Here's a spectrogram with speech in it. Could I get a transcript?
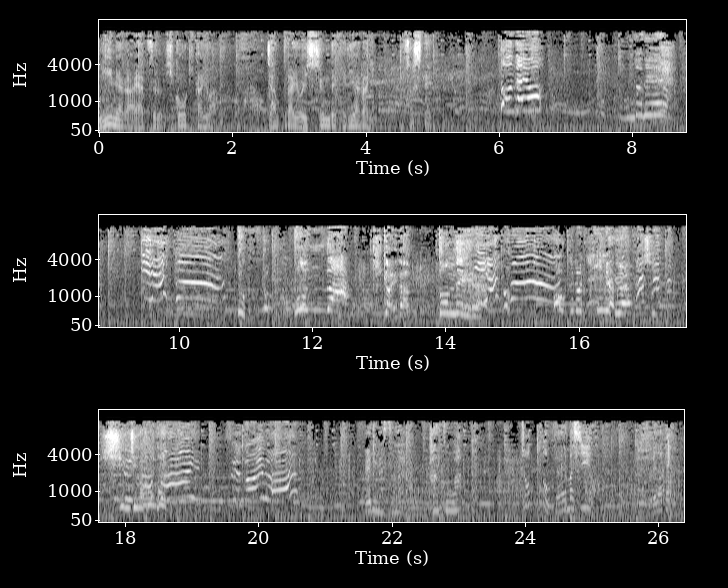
ニーミャが操る飛行機械はジャンプ台を一瞬で蹴り上がりそして。飛んだよ！飛んだね。とと飛んだ！機械が飛んでいる。僕のニー！ミャがし信じられない。エルメス感想は？ちょっと羨ましいよ。それだけ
